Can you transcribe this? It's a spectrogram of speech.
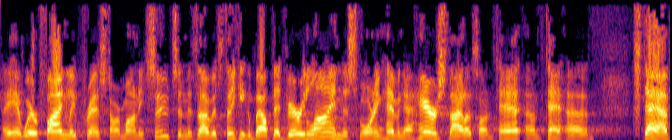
They wear finely pressed Armani suits, and as I was thinking about that very line this morning, having a hairstylist on, ta- on ta- uh, staff,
